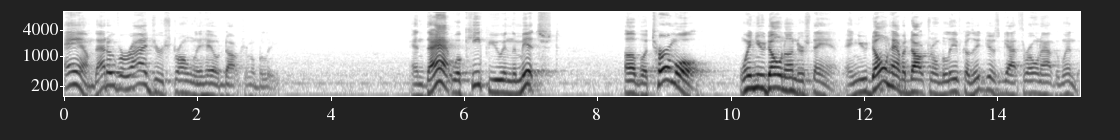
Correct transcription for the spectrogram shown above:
am. That overrides your strongly held doctrinal belief. And that will keep you in the midst of a turmoil when you don't understand and you don't have a doctrinal belief because it just got thrown out the window.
